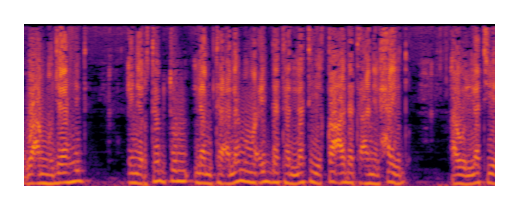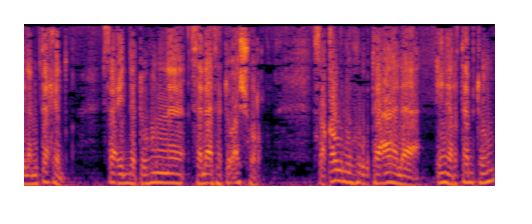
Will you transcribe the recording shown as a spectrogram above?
وعن مجاهد إن ارتبتم لم تعلموا عدة التي قعدت عن الحيض أو التي لم تحض فعدتهن ثلاثة أشهر. فقوله تعالى إن ارتبتم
